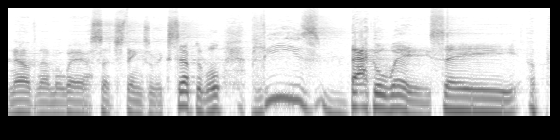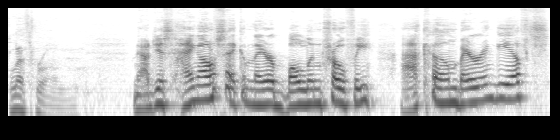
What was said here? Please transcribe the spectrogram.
Now that I'm aware such things are acceptable, please back away, say a plethron. Now, just hang on a second there, bowling trophy. I come bearing gifts.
